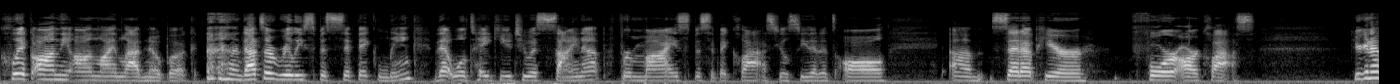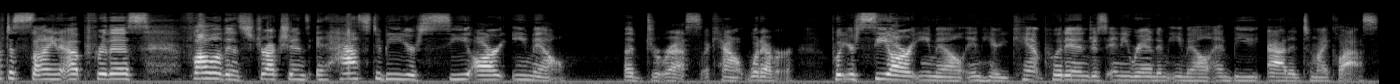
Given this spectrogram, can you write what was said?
click on the online lab notebook. That's a really specific link that will take you to a sign up for my specific class. You'll see that it's all um, set up here for our class. You're going to have to sign up for this, follow the instructions. It has to be your CR email address, account, whatever. Put your CR email in here. You can't put in just any random email and be added to my class.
